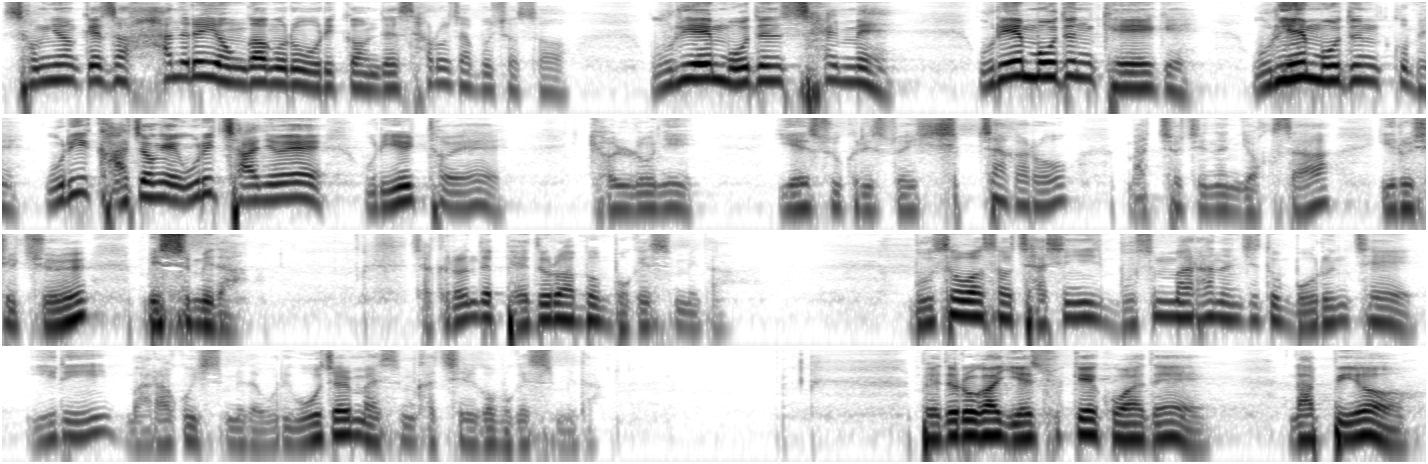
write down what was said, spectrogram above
성령께서 하늘의 영광으로 우리 가운데 사로잡으셔서 우리의 모든 삶에, 우리의 모든 계획에, 우리의 모든 꿈에, 우리 가정에, 우리 자녀의, 우리 일터에 결론이 예수 그리스도의 십자가로 맞춰지는 역사 이루실 줄 믿습니다. 자, 그런데 베드로 한번 보겠습니다. 무서워서 자신이 무슨 말 하는지도 모른 채 일이 말하고 있습니다. 우리 5절 말씀 같이 읽어 보겠습니다. 베드로가 예수께 고하되 랍비여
